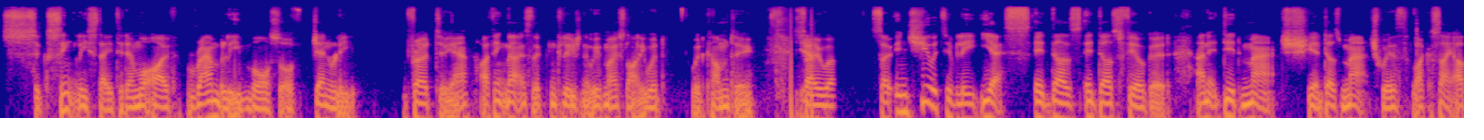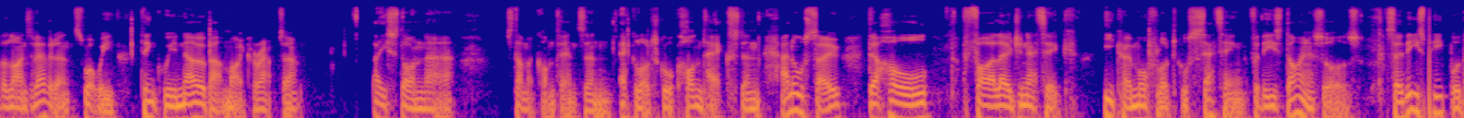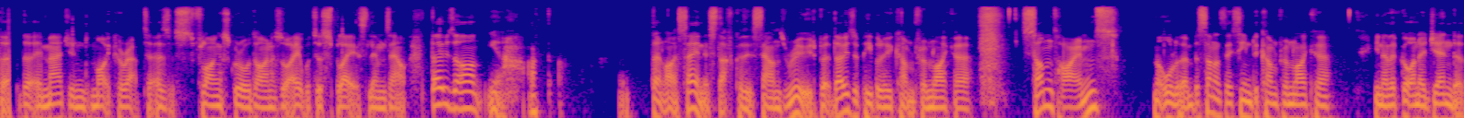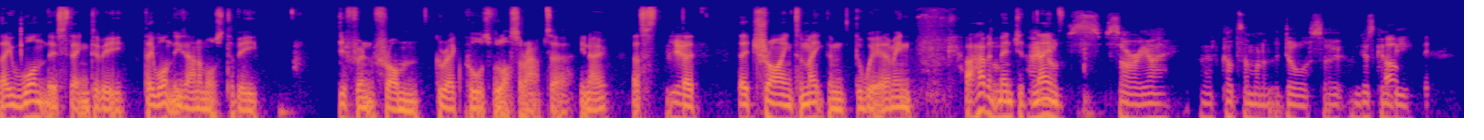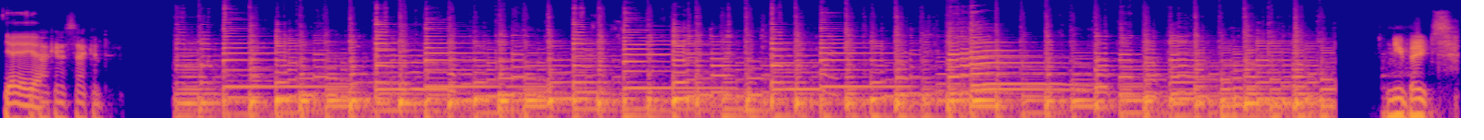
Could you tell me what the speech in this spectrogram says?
succinctly stated and what I've rambly more sort of generally referred to. Yeah, I think that is the conclusion that we've most likely would would come to. So. Uh, so intuitively, yes, it does. It does feel good, and it did match. It does match with, like I say, other lines of evidence. What we think we know about Microraptor, based on uh, stomach contents and ecological context, and and also the whole phylogenetic ecomorphological setting for these dinosaurs. So these people that, that imagined Microraptor as a flying squirrel dinosaur able to splay its limbs out, those aren't, you know, I don't like saying this stuff because it sounds rude, but those are people who come from like a, sometimes, not all of them, but sometimes they seem to come from like a, you know, they've got an agenda. They want this thing to be, they want these animals to be different from Greg Paul's Velociraptor. You know, that's Yeah. they're, they're trying to make them the weird. I mean, I haven't oh, mentioned Oh, on. names. S- Sorry, I, I've got someone at the door, so I'm just going Oh. to be Yeah, yeah, yeah. back in a second. New boots.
